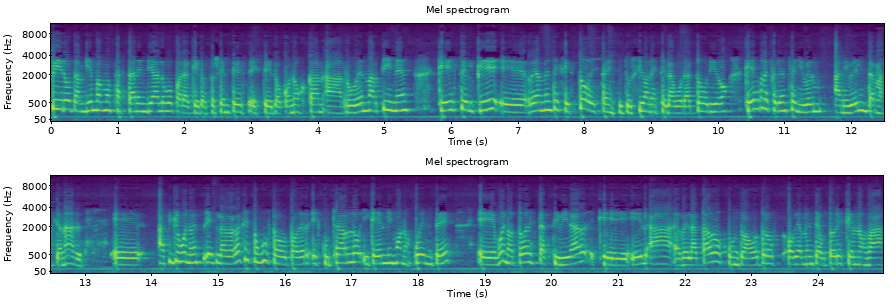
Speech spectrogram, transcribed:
pero también vamos a estar en diálogo para que los oyentes este, lo conozcan a Rubén Martínez, que es el que realmente gestó esta institución, este laboratorio, que es referencia a nivel, a nivel internacional. Eh, así que bueno, es, la verdad que es un gusto poder escucharlo y que él mismo nos cuente, eh, bueno, toda esta actividad que él ha relatado junto a otros, obviamente, autores que él nos va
